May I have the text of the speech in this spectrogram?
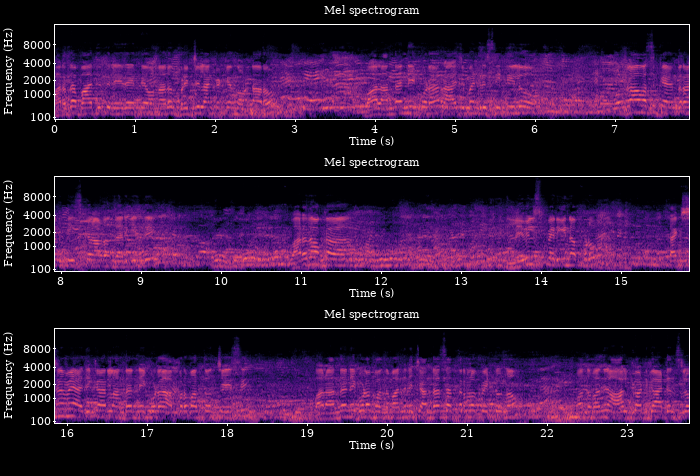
వరద బాధితులు ఏదైతే ఉన్నారో బ్రిడ్జ్ లంక కింద ఉంటారో వాళ్ళందరినీ కూడా రాజమండ్రి సిటీలో పునరావాస కేంద్రానికి తీసుకురావడం జరిగింది. వరద ఒక లెవెల్స్ పెరిగినప్పుడు తక్షణమే అధికారులందరినీ కూడా అప్రమత్తం చేసి వాళ్ళందరినీ కూడా కొంతమందిని చందాసత్రంలో పెట్టున్నాం. కొంతమందిని ఆల్కాట్ గార్డెన్స్లో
